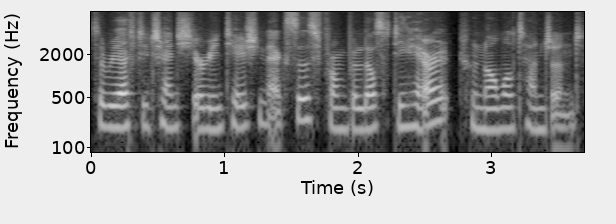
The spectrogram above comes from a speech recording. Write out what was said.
so we have to change the orientation axis from velocity hair to normal tangent.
